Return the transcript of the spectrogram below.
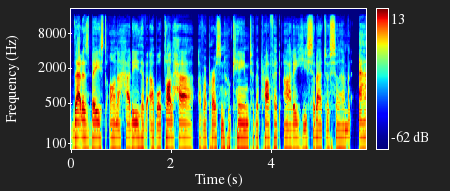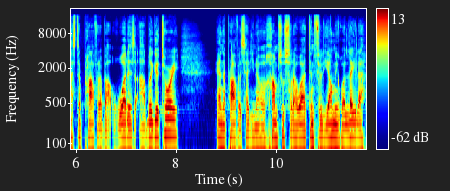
that is based on a hadith of Abu Talha of a person who came to the Prophet salam and asked the Prophet about what is obligatory. And the Prophet said, you know, khamsu salawatin fil yawmi wal layla,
